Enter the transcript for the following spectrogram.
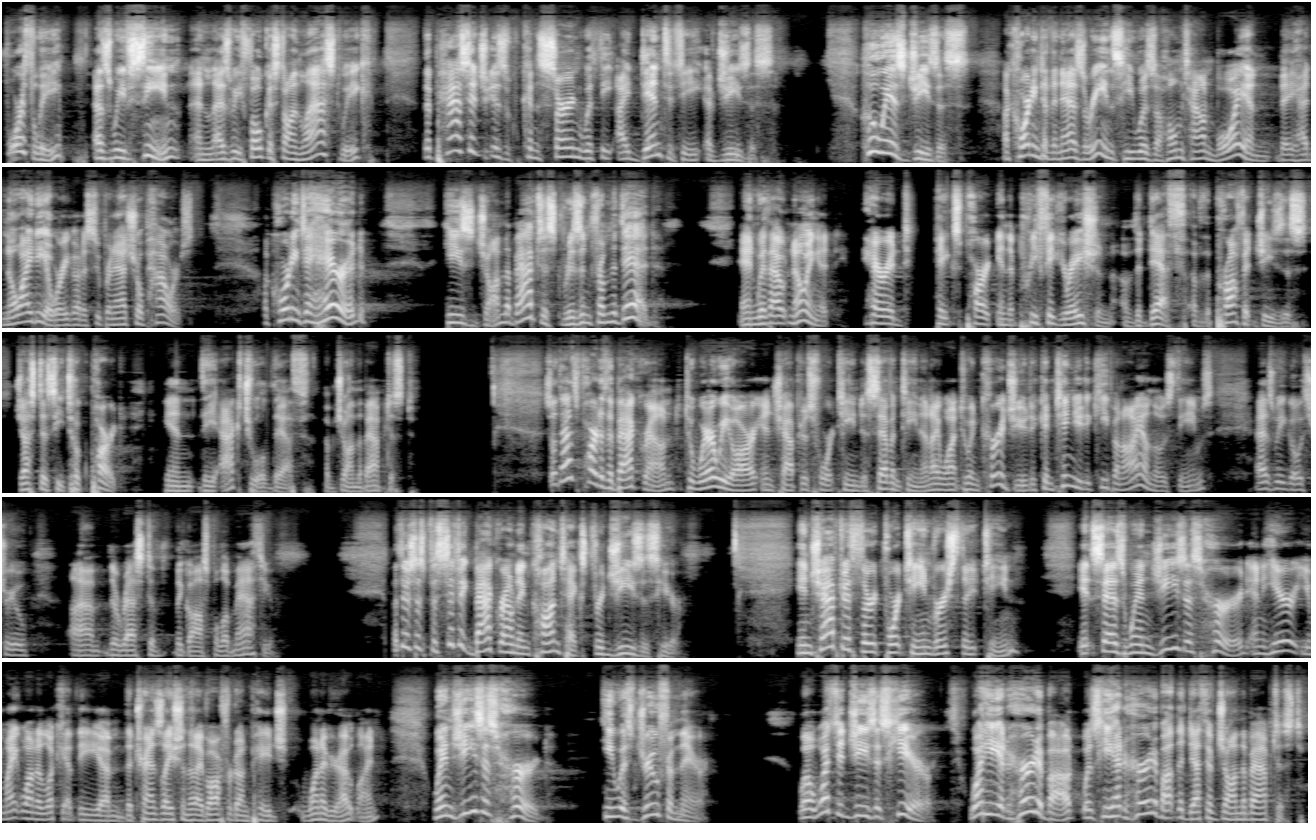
Fourthly, as we've seen, and as we focused on last week, the passage is concerned with the identity of Jesus. Who is Jesus? According to the Nazarenes, he was a hometown boy and they had no idea where he got his supernatural powers. According to Herod, he's John the Baptist risen from the dead. And without knowing it, Herod takes part in the prefiguration of the death of the prophet Jesus, just as he took part in the actual death of John the Baptist. So that's part of the background to where we are in chapters 14 to 17. And I want to encourage you to continue to keep an eye on those themes as we go through um, the rest of the Gospel of Matthew. But there's a specific background and context for Jesus here. In chapter 14, verse 13, it says, When Jesus heard, and here you might want to look at the, um, the translation that I've offered on page one of your outline. When Jesus heard, he withdrew from there. Well, what did Jesus hear? What he had heard about was he had heard about the death of John the Baptist.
